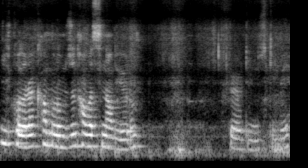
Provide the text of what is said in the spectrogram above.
İlk olarak hamurumuzun havasını alıyorum. Gördüğünüz gibi.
